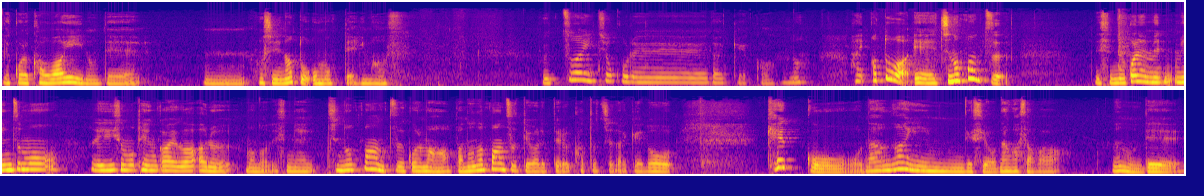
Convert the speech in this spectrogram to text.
でこれ可愛いので、うん、欲しいなと思っています。グッズは一応これだけかな。はいあとは、えー、チノパンツですね。これメンズもレディースも展開があるものですね。チノパンツこれまあバナナパンツって言われてる形だけど結構長いんですよ長さが。なので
